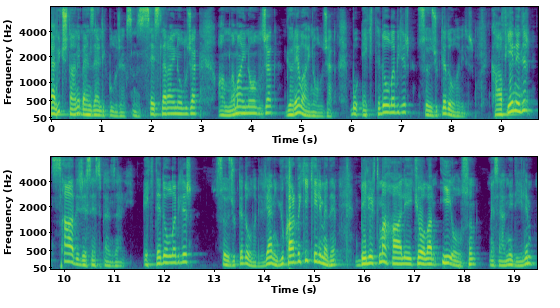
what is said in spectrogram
Yani 3 tane benzerlik bulacaksınız. Sesler aynı olacak, anlam aynı olacak, görev aynı olacak. Bu ekte de olabilir, sözcükte de olabilir. Kafiye nedir? Sadece ses benzerliği. Ekte de olabilir, sözcükte de olabilir. Yani yukarıdaki kelimede belirtme hali eki olan i olsun. Mesela ne diyelim?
